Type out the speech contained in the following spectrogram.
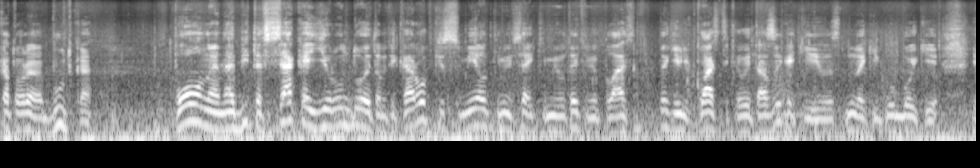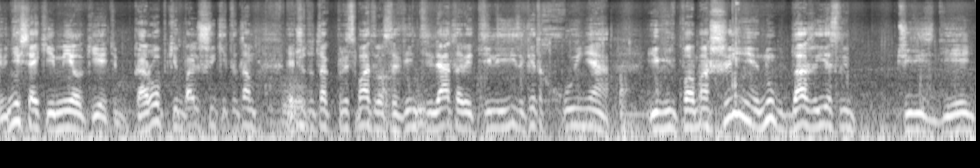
которая будка полная, набита всякой ерундой. Там эти коробки с мелкими всякими вот этими пластик, такие пластиковые тазы какие, ну такие глубокие. И в них всякие мелкие эти коробки большие, какие-то там, я что-то так присматривался, вентиляторы, телевизор, какая-то хуйня. И по машине, ну даже если через день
